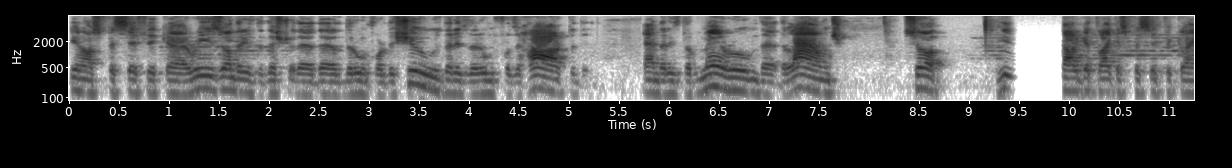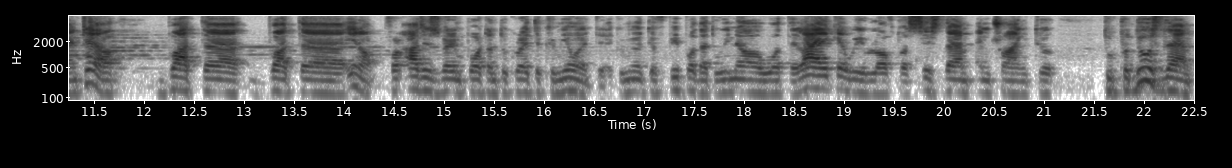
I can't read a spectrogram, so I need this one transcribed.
you know specific uh, reason. There is the the, the the room for the shoes. There is the room for the heart, and there is the main room, the the lounge. So you target like a specific clientele but uh, but uh, you know for us it's very important to create a community a community of people that we know what they like and we love to assist them and trying to to produce them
